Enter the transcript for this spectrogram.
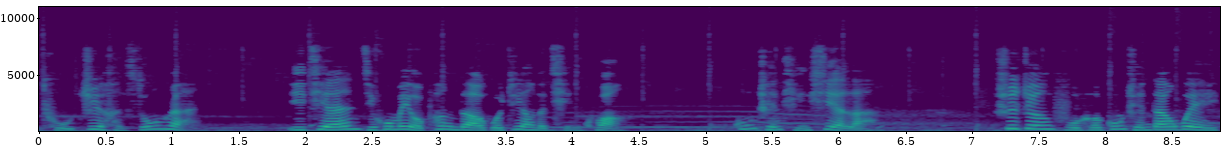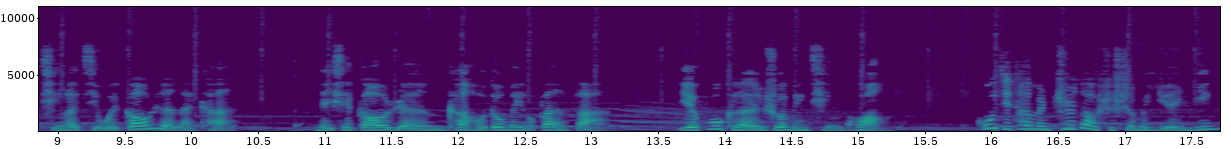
土质很松软，以前几乎没有碰到过这样的情况。工程停卸了，市政府和工程单位请了几位高人来看，那些高人看后都没有办法，也不肯说明情况。估计他们知道是什么原因，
